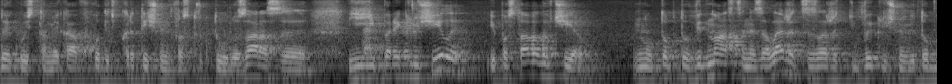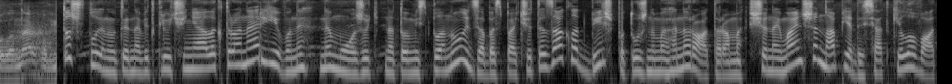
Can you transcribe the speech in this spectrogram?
до якоїсь там, яка входить в критичну інфраструктуру. Зараз її переключили і поставили в чергу. Ну, тобто від нас це не залежить, це залежить виключно від обленерго. Тож вплинути на відключення електроенергії вони не можуть. Натомість планують забезпечити заклад більш потужними генераторами, щонайменше на 50 кВт.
